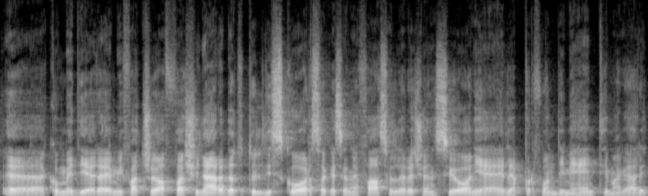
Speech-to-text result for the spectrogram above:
eh, come dire, mi faccio affascinare da tutto il discorso che se ne fa sulle recensioni e gli approfondimenti magari.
